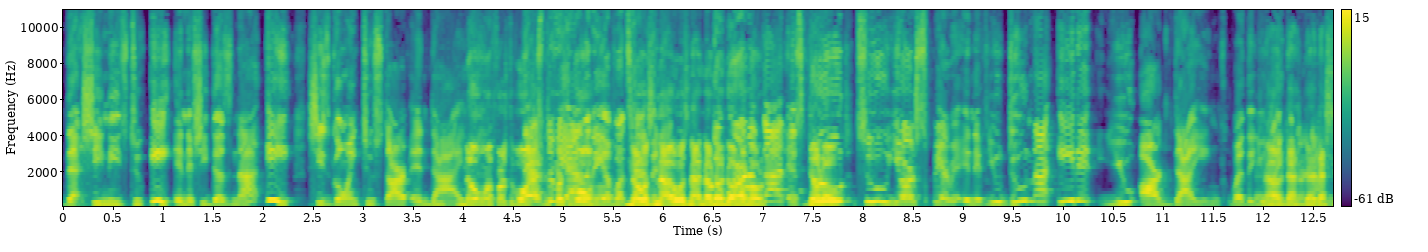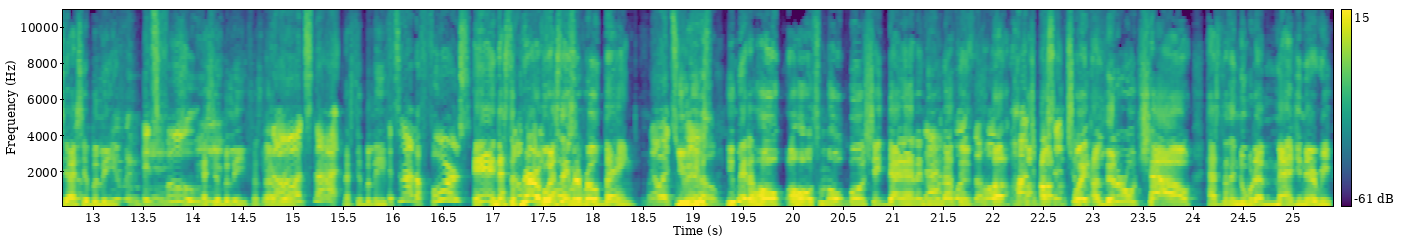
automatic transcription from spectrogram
that she needs to eat, and if she does not eat, she's going to starve and die. No one. First of all, That's I- the first of all, reality of what's no, it's happening. not. It's not. No, the no, no, word no, no. of God is food No, no. to your spirit, and if you do not eat it, you are dying, whether you No, like that's it or that, not. that's your, that's your belief. Human It's food. need- That's your belief. That's not no, real. it's not. That's the belief. It's not a force. And that's the Nobody parable. That's not even a real thing. No, it's you, real. You, you made a whole, a whole, some whole bullshit that had nothing to do That was the whole Uh, 100% uh, uh, Wait, a literal child has nothing to do with imaginary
